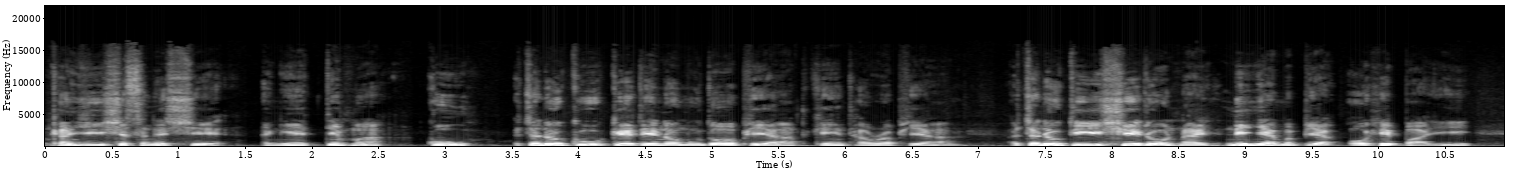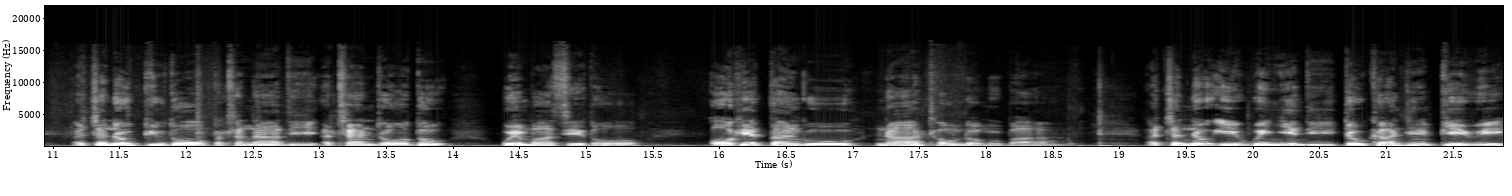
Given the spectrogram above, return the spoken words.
အခန်းကြီး88အငယ်1မှ9အကျွန်ုပ်ကိုကယ်တင်တော်မူသောဖျားသခင်သာရဖျားအကျွန်ုပ်သည်ရှေ့တော်၌နေညံ့မပြတ်အော်ဟစ်ပါ၏အကျွန်ုပ်ပြုသောပထနာသည်အထံတော်သို့ဝင်ပါစေသောအော်ဟစ်တန်ကိုနားထောင်တော်မူပါအကျွန်ုပ်၏ဝိညာဉ်သည်ဒုက္ခနှင့်ပြည့်၍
